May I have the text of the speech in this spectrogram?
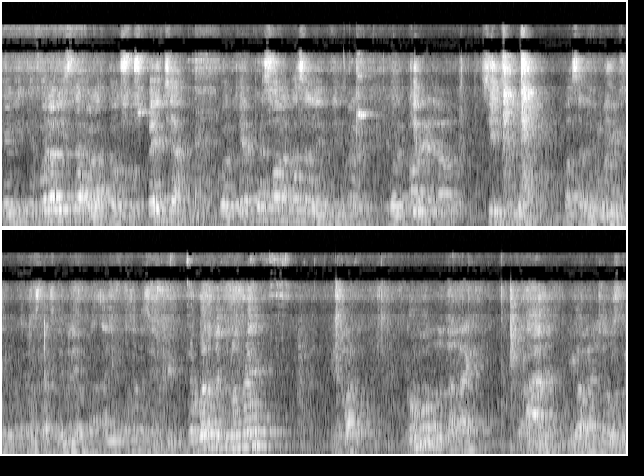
que, que fuera vista o la, con sospecha, cualquier persona, pásale bienvenido. Cualquier, Sí, sí. Pásale, bienvenido. ¿Cómo estás? Bienvenido. Ahí, pásame siempre. Recuérdame tu nombre. ¿Cómo? Ah, ya, igual, mucho gusto.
